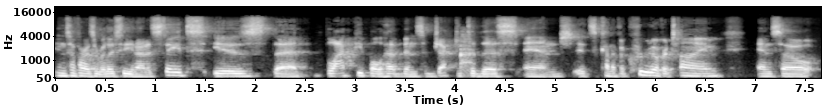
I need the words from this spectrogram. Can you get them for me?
insofar as it relates to the United States, is that black people have been subjected to this and it's kind of accrued over time. And so,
